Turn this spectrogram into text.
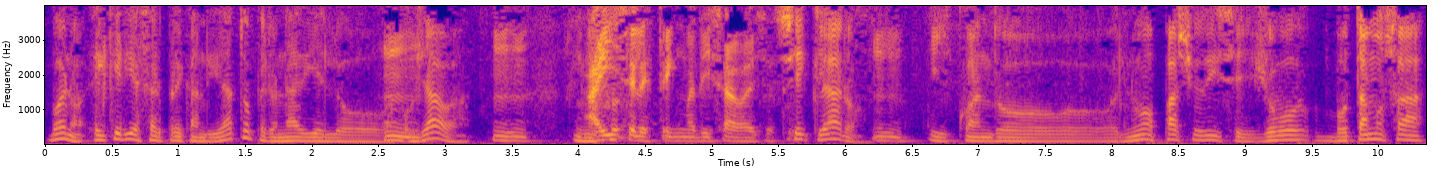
Bueno, él quería ser precandidato, pero nadie lo mm. apoyaba. Mm. Ahí se le estigmatizaba eso. Sí, claro. Mm. Y cuando el nuevo espacio dice, yo votamos a,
